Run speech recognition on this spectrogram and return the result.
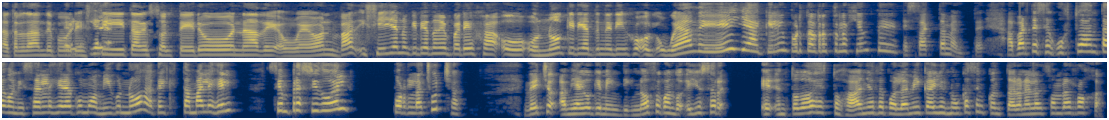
La trataban de pobrecita, de solterona, de weón, va, y si ella no quería tener pareja o, o no quería tener hijos, o weá de ella, ¿qué le importa al resto de la gente? Exactamente. Aparte ese gusto de antagonizarles era como amigo, no, aquel que está mal es él. Siempre ha sido él, por la chucha. De hecho, a mí algo que me indignó fue cuando ellos, se re- en en todos estos años de polémica, ellos nunca se encontraron en la alfombra roja.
